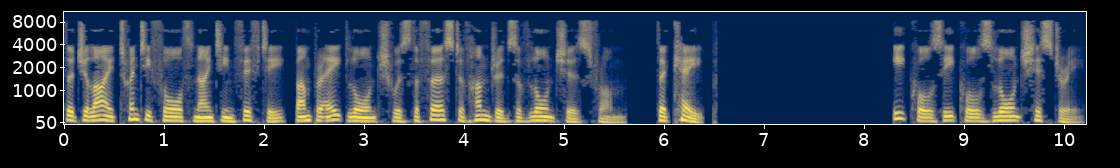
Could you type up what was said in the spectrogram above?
The July 24, 1950, Bumper 8 launch was the first of hundreds of launches from the Cape. Launch history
